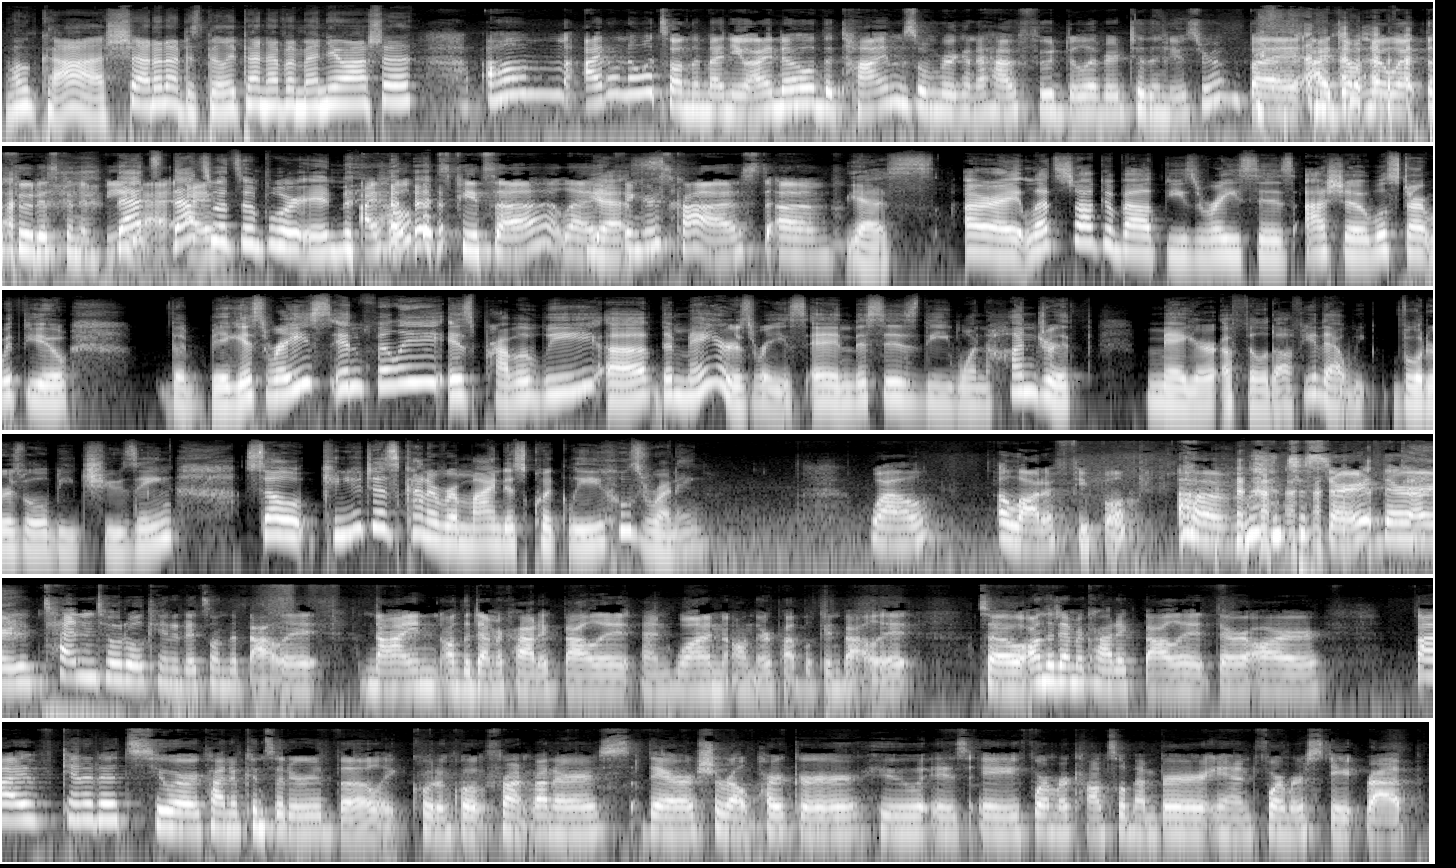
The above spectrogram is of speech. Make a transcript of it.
Oh gosh, I don't know. Does Billy Penn have a menu, Asha? Um, I don't know what's on the menu. I know the times when we're gonna have food delivered to the newsroom, but I don't know what the food is gonna be. That's that's I, what's important. I hope it's pizza. Like Yes. fingers crossed. Um, yes. All right, let's talk about these races. Asha, we'll start with you. The biggest race in Philly is probably uh, the mayor's race, and this is the 100th mayor of Philadelphia that we, voters will be choosing. So, can you just kind of remind us quickly who's running? well, a lot of people. Um, to start, there are ten total candidates on the ballot, nine on the Democratic ballot, and one on the Republican ballot. So on the Democratic ballot, there are five candidates who are kind of considered the like quote unquote front runners. They're Cherelle Parker, who is a former council member and former state rep,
